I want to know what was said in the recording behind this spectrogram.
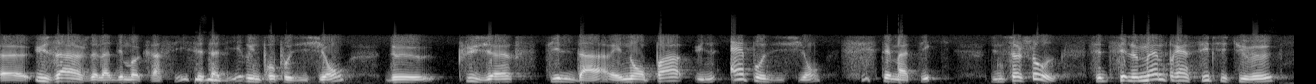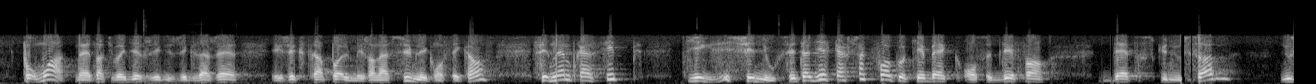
euh, usage de la démocratie, mhm. c'est-à-dire une proposition de plusieurs styles d'art et non pas une imposition systématique d'une seule chose. C'est le même principe, si tu veux, pour moi. Maintenant, tu vas dire que j'exagère et j'extrapole, mais j'en assume les conséquences. C'est le même principe qui existe chez nous. C'est-à-dire qu'à chaque fois qu'au Québec, on se défend d'être ce que nous sommes, nous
